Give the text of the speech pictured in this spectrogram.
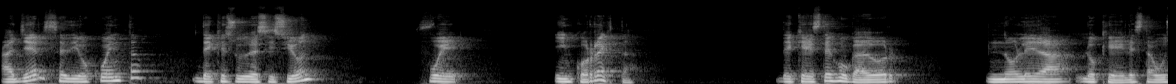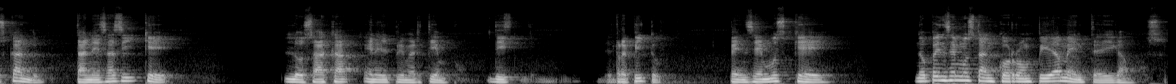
ayer se dio cuenta de que su decisión fue incorrecta de que este jugador no le da lo que él está buscando. Tan es así que lo saca en el primer tiempo. Repito, pensemos que no pensemos tan corrompidamente, digamos.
